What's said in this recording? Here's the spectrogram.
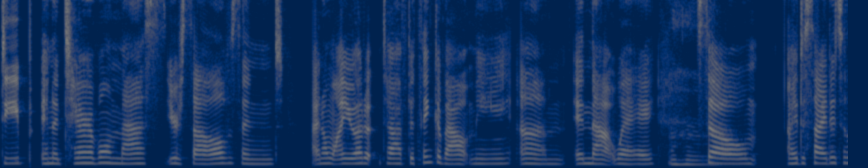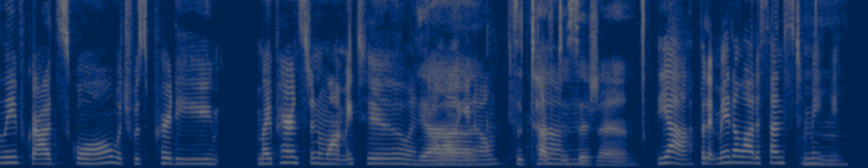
deep in a terrible mess yourselves and I don't want you to have to think about me um, in that way. Mhm. So I decided to leave grad school, which was pretty. My parents didn't want me to, and all, you know, it's a tough um, decision. yeah, but it made a lot of sense to me. Mhm.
